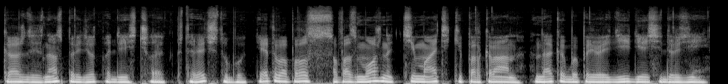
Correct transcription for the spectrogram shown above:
каждый из нас приведет по 10 человек. Представляете, что будет? И это вопрос, возможно, тематики паркрана, да, как бы приведи 10 друзей.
